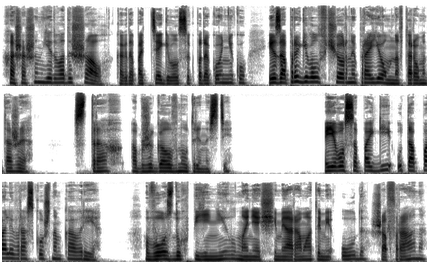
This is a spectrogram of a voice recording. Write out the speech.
Хашашин едва дышал, когда подтягивался к подоконнику и запрыгивал в черный проем на втором этаже. Страх обжигал внутренности. Его сапоги утопали в роскошном ковре. Воздух пьянил манящими ароматами уда, шафрана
